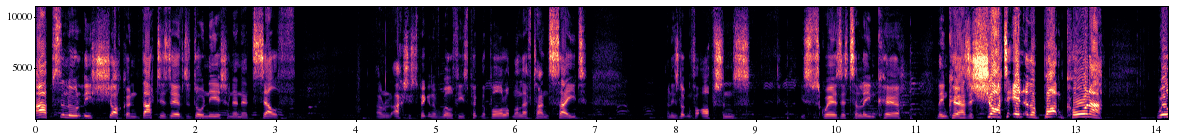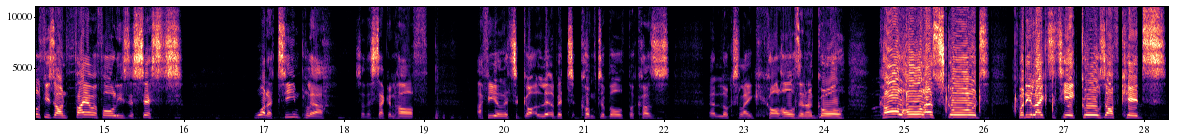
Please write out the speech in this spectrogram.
absolutely shocking. That deserves a donation in itself. And actually, speaking of Wilfie, he's picked the ball up on the left-hand side, and he's looking for options. He squares it to Liam Kerr. Liam Kerr has a shot into the bottom corner. Wilfie's on fire with all his assists. What a team player. So the second half, I feel it's got a little bit comfortable because it looks like Carl Hall's in a goal. Carl Hall has scored, but he likes to take goals off kids.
